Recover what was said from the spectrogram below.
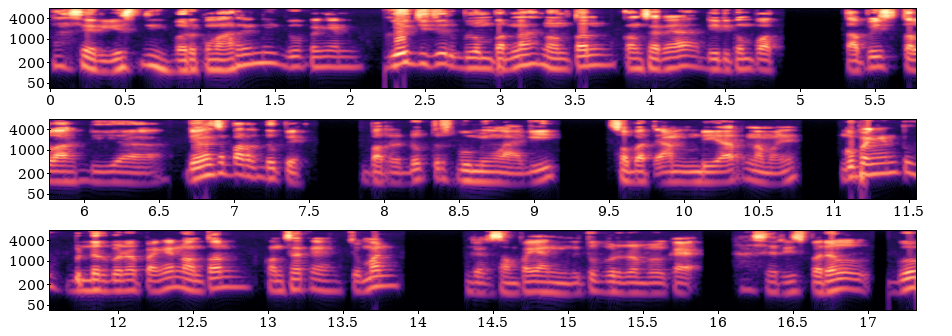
ah serius nih baru kemarin nih gue pengen gue jujur belum pernah nonton konsernya Didi Kempot. Tapi setelah dia dia kan sempat redup ya? Sempat redup terus booming lagi sobat ambiar namanya. Gue pengen tuh bener-bener pengen nonton konsernya. Cuman nggak kesampaian. Itu bener-bener kayak ah serius? Padahal gue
